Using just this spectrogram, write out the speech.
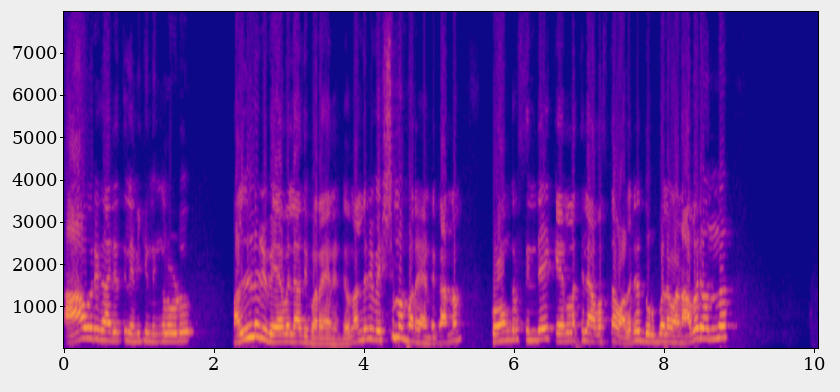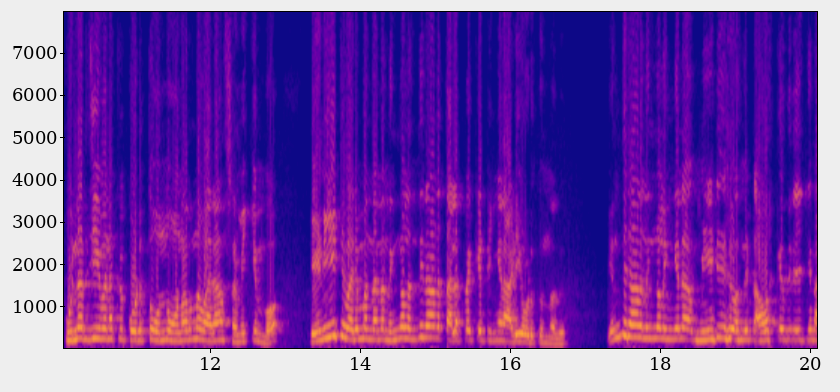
ആ ഒരു കാര്യത്തിൽ എനിക്ക് നിങ്ങളോട് നല്ലൊരു വേവലാതി പറയാനുണ്ട്. നല്ലൊരു വിഷമം പറയാനുണ്ട്. കാരണം കോൺഗ്രസിന്റെ കേരളത്തിലെ അവസ്ഥ വളരെ ദുർബലമാണ്. അവരൊന്ന് പുനർജീവനൊക്കെ കൊടുത്ത് ഒന്ന് ഉണർന്നു വരാൻ ശ്രമിക്കുമ്പോൾ എണീറ്റ് വരുമ്പം തന്നെ നിങ്ങൾ എന്തിനാണ് തലപ്പക്കെട്ട് ഇങ്ങനെ അടി കൊടുക്കുന്നത്? എന്തിനാണ് നിങ്ങൾ ഇങ്ങനെ മീഡിയയിൽ വന്നിട്ട് അവർക്കെതിരെ ഇങ്ങനെ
